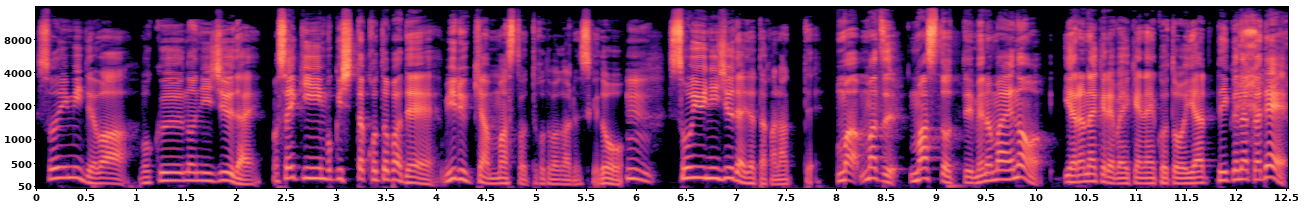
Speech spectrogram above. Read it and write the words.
そういう意味では、僕の20代、まあ最近僕知った言葉で、will can must って言葉があるんですけど、うん。そういう20代だったかなって。まあ、まず、must って目の前のやらなければいけないことをやっていく中で、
